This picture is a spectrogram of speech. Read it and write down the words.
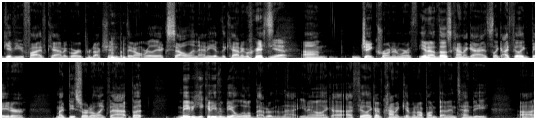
give you five category production, but they don't really excel in any of the categories. Yeah, Um, Jake Cronenworth, you know, those kind of guys. Like I feel like Bader might be sort of like that, but maybe he could even be a little better than that. You know, like I, I feel like I've kind of given up on Benintendi uh,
